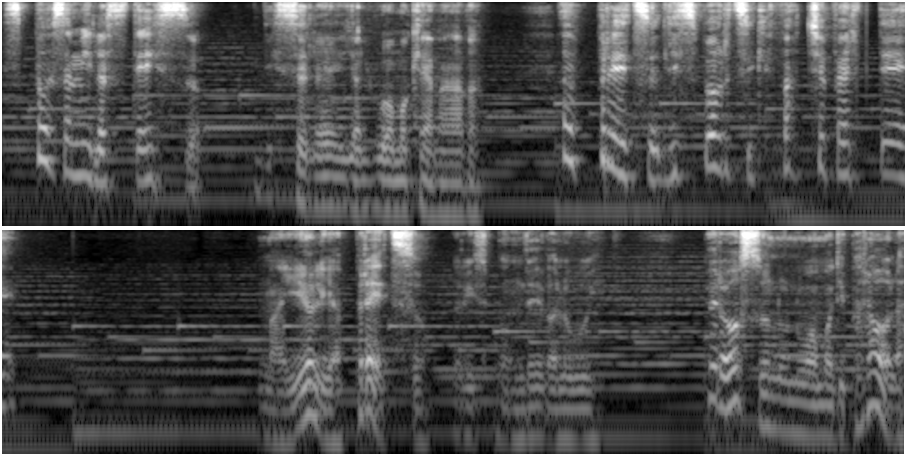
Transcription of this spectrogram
Sposami lo stesso, disse lei all'uomo che amava. Apprezzo gli sforzi che faccio per te. Ma io li apprezzo, rispondeva lui. Però sono un uomo di parola.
